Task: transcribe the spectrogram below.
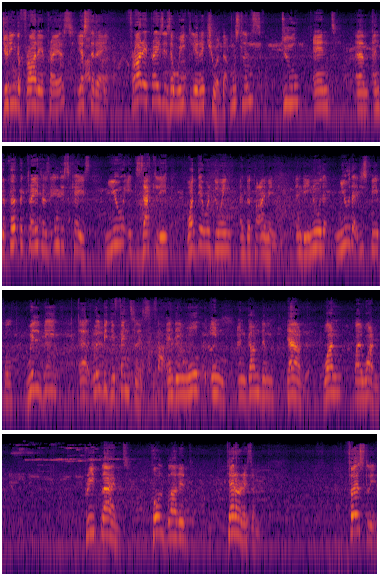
During the Friday prayers yesterday, Friday prayers is a weekly ritual that Muslims do, and um, and the perpetrators in this case knew exactly what they were doing and the timing, and they knew that knew that these people will be uh, will be defenseless, and they walked in and gunned them down one by one. Pre-planned, cold-blooded terrorism. Firstly,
